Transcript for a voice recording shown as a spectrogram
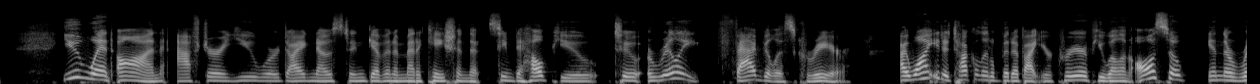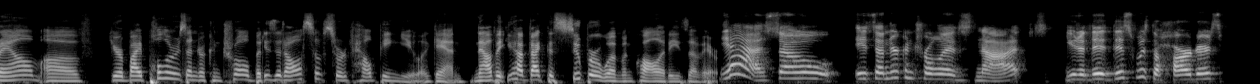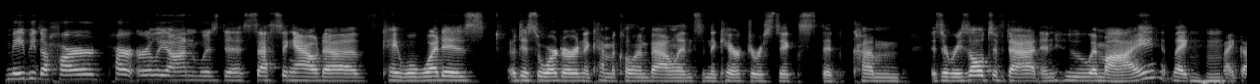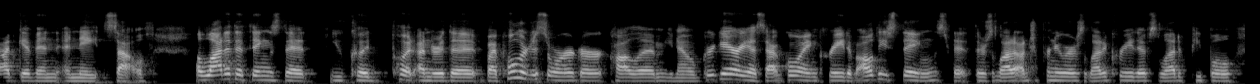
You went on after you were diagnosed and given a medication that seemed to help you to a really fabulous career. I want you to talk a little bit about your career, if you will, and also in the realm of your bipolar is under control, but is it also sort of helping you again now that you have back the superwoman qualities of it? Yeah. So it's under control. It's not. You know, th- this was the hardest. Maybe the hard part early on was the assessing out of, okay, well, what is a disorder and a chemical imbalance and the characteristics that come as a result of that? And who am I? Like Mhm. my God given innate self. A lot of the things that you could put under the bipolar disorder column, you know, gregarious, outgoing, creative, all these things that there's a lot of entrepreneurs, a lot of creatives, a lot of people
